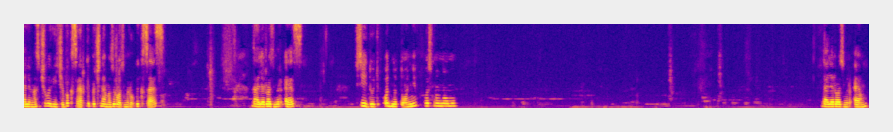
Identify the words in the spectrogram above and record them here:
Далі у нас чоловічі боксерки. Почнемо з розміру XS. Далі розмір S. Всі йдуть однотонні в основному. Далі розмір М.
